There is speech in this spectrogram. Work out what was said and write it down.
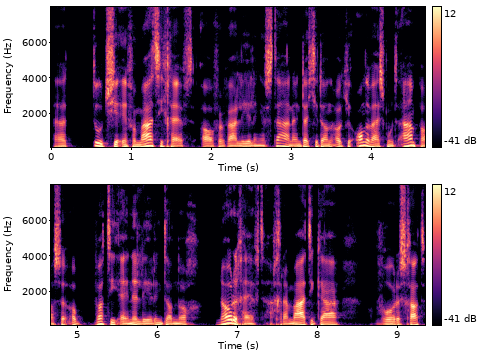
uh, toets je informatie geeft over waar leerlingen staan. En dat je dan ook je onderwijs moet aanpassen op wat die ene leerling dan nog nodig heeft aan grammatica of woordenschat.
